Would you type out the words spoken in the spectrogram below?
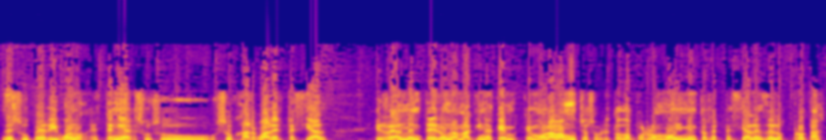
de Super. Y bueno, eh, tenía su, su, su hardware especial y realmente era una máquina que, que molaba mucho, sobre todo por los movimientos especiales de los protas,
